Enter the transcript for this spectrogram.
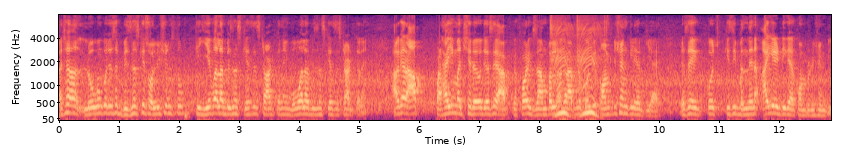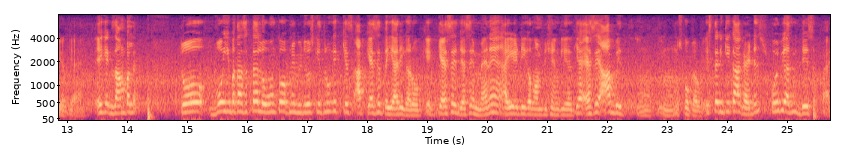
अच्छा लोगों को जैसे बिज़नेस के सॉल्यूशंस दो कि ये वाला बिज़नेस कैसे स्टार्ट करें वो वाला बिज़नेस कैसे स्टार्ट करें। अगर आप पढ़ाई में अच्छे रहे हो जैसे आप फॉर एग्जांपल अगर आपने कोई भी कंपटीशन क्लियर किया है जैसे कुछ किसी बंदे ने आईआईटी का कंपटीशन क्लियर किया है एक एग्ज़ाम्पल है। तो वो ये बता सकता है लोगों को अपने वीडियोस के थ्रू कि किस आप कैसे तैयारी करो कि कैसे जैसे मैंने आईआईटी का कंपटीशन क्लियर किया ऐसे आप भी उसको करो। इस तरीके का गाइडेंस कोई भी आदमी दे सकता है।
